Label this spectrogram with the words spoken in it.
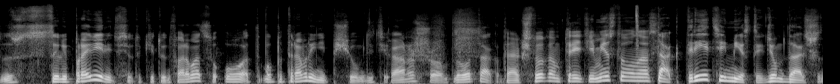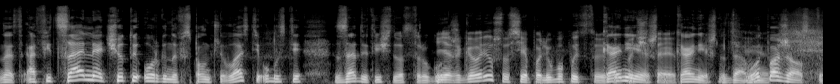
с целью проверить все-таки эту информацию о, о потравлении пищевым детей. Хорошо. Ну, вот так вот. Так, что там третье место у нас? Так, третье место. Идем дальше. Официальные отчеты органов исполнительной власти области за 2022 год. Я же говорил, что все по любопытству Конечно, конечно, да. Вот, пожалуйста.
